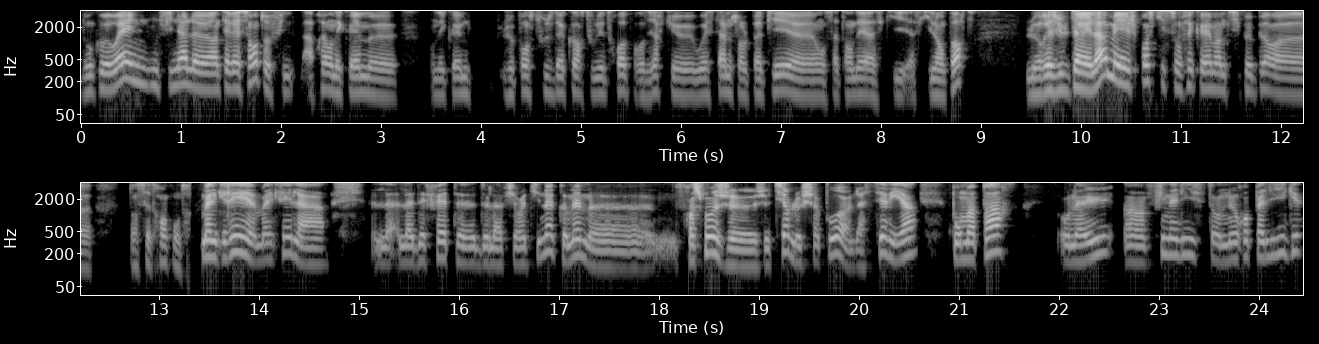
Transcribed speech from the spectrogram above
donc ouais, une, finale intéressante. Après, on est quand même, on est quand même je pense tous d'accord tous les trois pour dire que West Ham sur le papier, on s'attendait à ce qu'il à ce qu'il emporte. Le résultat est là, mais je pense qu'ils se sont fait quand même un petit peu peur cette rencontre. Malgré, malgré la, la, défaite de la Fiorentina, quand même, franchement, je, tire le chapeau à la Serie A. Pour ma part, on a eu un finaliste en Europa League,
